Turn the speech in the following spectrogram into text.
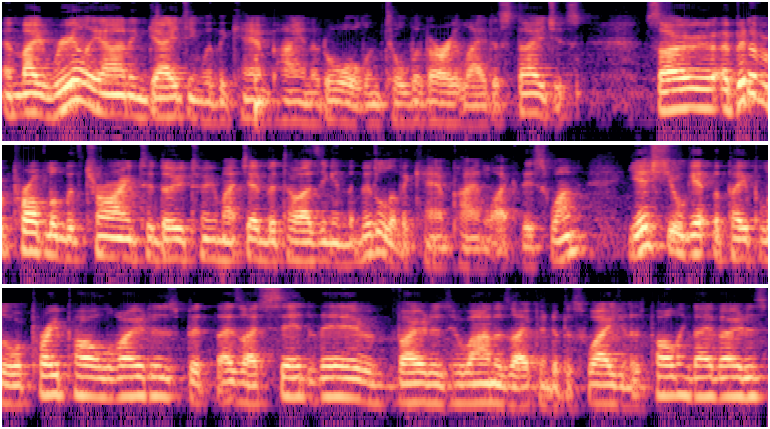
and they really aren't engaging with the campaign at all until the very later stages. So, a bit of a problem with trying to do too much advertising in the middle of a campaign like this one. Yes, you'll get the people who are pre poll voters, but as I said, they're voters who aren't as open to persuasion as polling day voters,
